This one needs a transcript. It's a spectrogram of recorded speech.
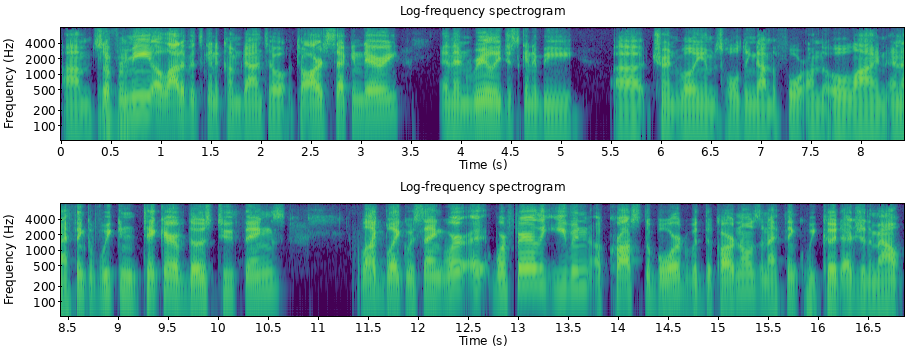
Um, so mm-hmm. for me, a lot of it's going to come down to to our secondary, and then really just going to be uh, Trent Williams holding down the fort on the O line. And I think if we can take care of those two things, like Blake was saying, we're uh, we're fairly even across the board with the Cardinals, and I think we could edge them out.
